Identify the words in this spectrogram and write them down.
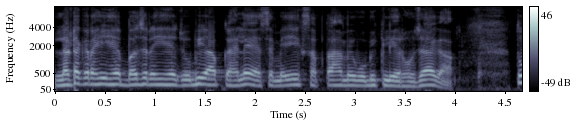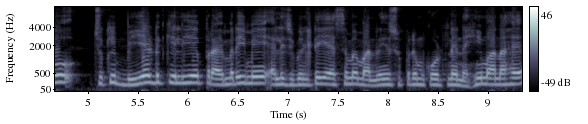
लटक रही है, बज रही है, जो भी आप कह लें, ऐसे में एक सप्ताह में वो भी क्लियर हो जाएगा। तो चूँकि बीएड के लिए प्राइमरी में एलिजिबिलिटी ऐसे में माननीय सुप्रीम कोर्ट ने नहीं माना है,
